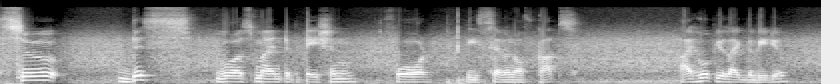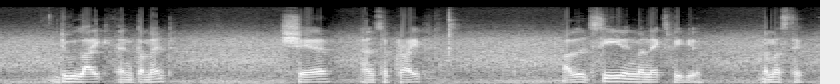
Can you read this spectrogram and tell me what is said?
So this was my interpretation for the seven of cups. I hope you like the video. Do like and comment. Share and subscribe. I will see you in my next video namaste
